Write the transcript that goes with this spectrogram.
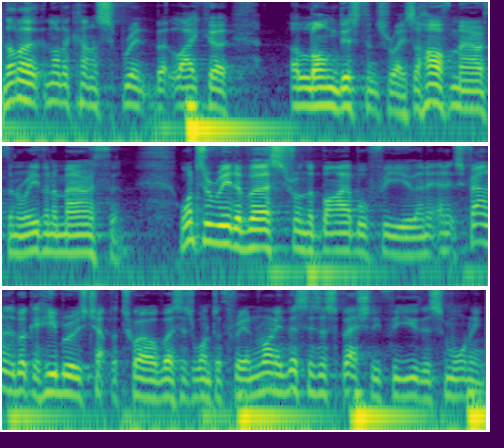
Not a, not a kind of sprint, but like a, a long distance race, a half marathon or even a marathon. I want to read a verse from the Bible for you, and, and it's found in the book of Hebrews, chapter 12, verses 1 to 3. And Ronnie, this is especially for you this morning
